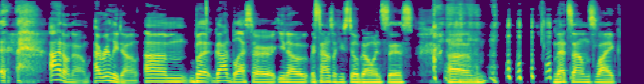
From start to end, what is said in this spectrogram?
I, I don't know. I really don't. Um, but God bless her. You know, it sounds like you're still going, sis. Um, that sounds like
